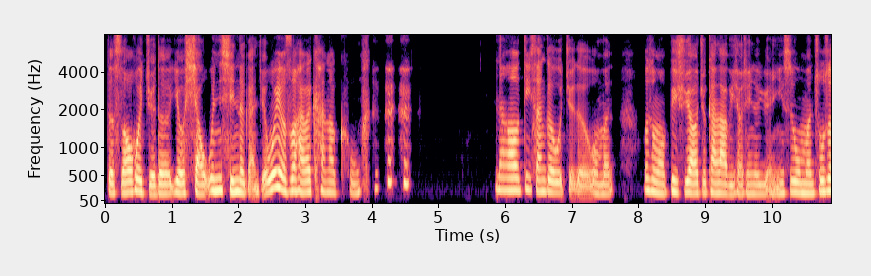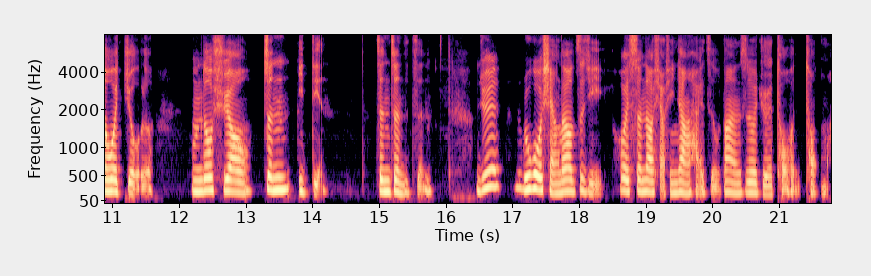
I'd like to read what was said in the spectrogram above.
的时候，会觉得有小温馨的感觉。我有时候还会看到哭。然后第三个，我觉得我们为什么必须要去看蜡笔小新的原因，是我们出社会久了，我们都需要真一点，真正的真。我觉得如果想到自己会生到小新这样的孩子，我当然是会觉得头很痛嘛。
